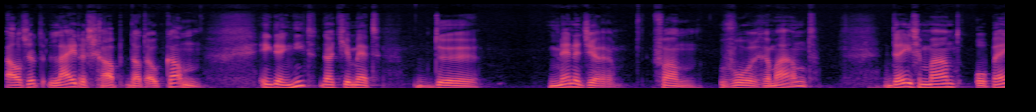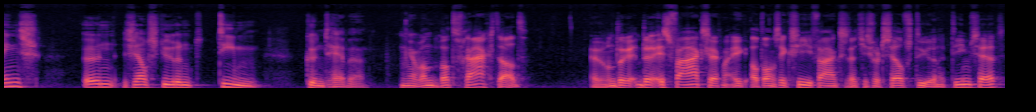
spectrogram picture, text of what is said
als het leiderschap dat ook kan. Ik denk niet dat je met de manager van vorige maand deze maand opeens een zelfsturend team kunt hebben. Ja, want wat vraagt dat? Eh, want er, is vaak, zeg maar, ik, althans ik zie vaak dat je een soort zelfsturende teams hebt.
